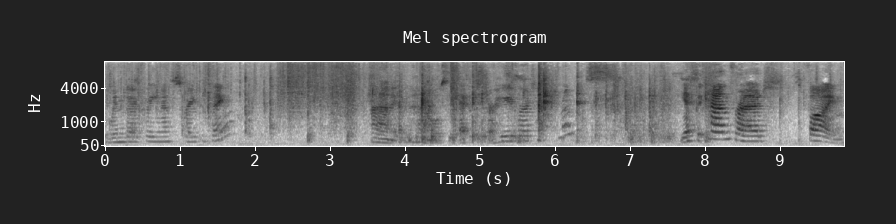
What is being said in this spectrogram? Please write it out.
the window cleaner scraper thing. And it can house the extra hoover attachments. Yes, it can, Fred. It's fine.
